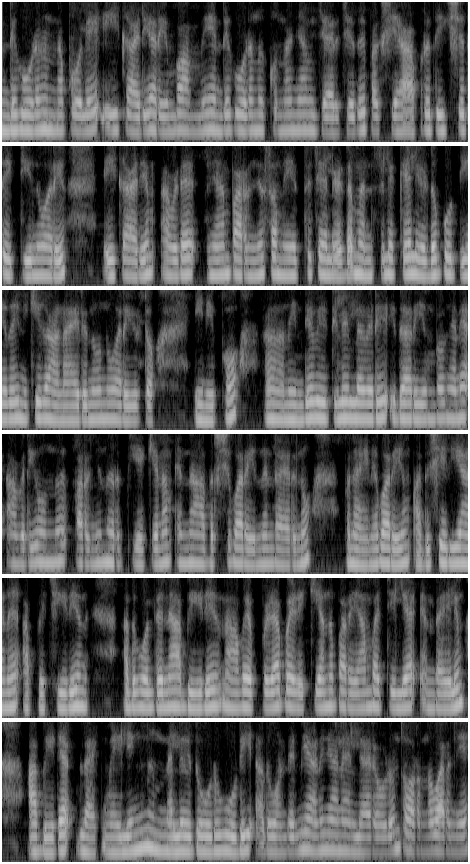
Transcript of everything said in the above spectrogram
എന്റെ കൂടെ നിന്ന പോലെ ഈ കാര്യം അറിയുമ്പോൾ അമ്മ എന്റെ കൂടെ നിൽക്കുന്ന ഞാൻ വിചാരിച്ചത്. പക്ഷേ ആ പ്രതീക്ഷ തെറ്റിയെന്ന് പറയും. ഈ കാര്യം അവിടെ ഞാൻ പറഞ്ഞ സമയത്ത് ചിലരുടെ മനസ്സിലൊക്കെ ലഡു പൊട്ടിയത് എനിക്ക് കാണായിരുന്നു എന്ന് പറയും കേട്ടോ. ഇനിയിപ്പോൾ നിന്റെ വീട്ടിലുള്ളവർ ഇതറിയുമ്പോൾ ഇങ്ങനെ അവരെ ഒന്ന് പറഞ്ഞു നിർത്തിയേക്കണം എന്ന് ആദർശ് പറയുന്നുണ്ടായിരുന്നു. അപ്പോൾ നയന പറയും അത് ശരിയാണ്. അപ്പച്ചിയുടെയും അതുപോലെ തന്നെ അബിയുടെ നാവ് എപ്പോഴാണ് പഴക്കിയെന്ന് പറയാൻ പറ്റില്ല. എന്തായാലും അബിയുടെ ബ്ലാക്ക് മെയിലിംഗ് നിന്നല്ലോ ഇതോടുകൂടി. അതുകൊണ്ട് തന്നെയാണ് ഞാൻ എല്ലാവരോടും തുറന്നു പറഞ്ഞേ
